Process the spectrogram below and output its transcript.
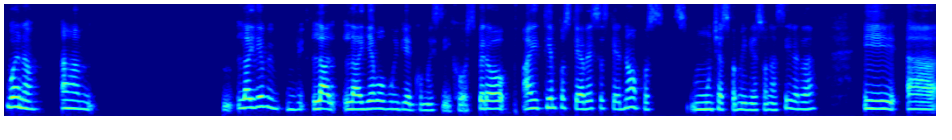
Bueno, la, llevo, muy bien con mis hijos, pero hay tiempos que a veces que no, pues muchas familias son así, ¿verdad? Y uh,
